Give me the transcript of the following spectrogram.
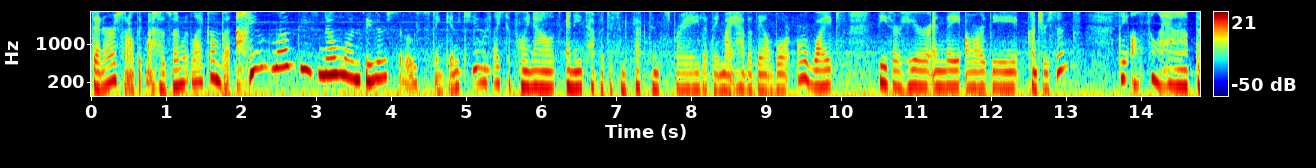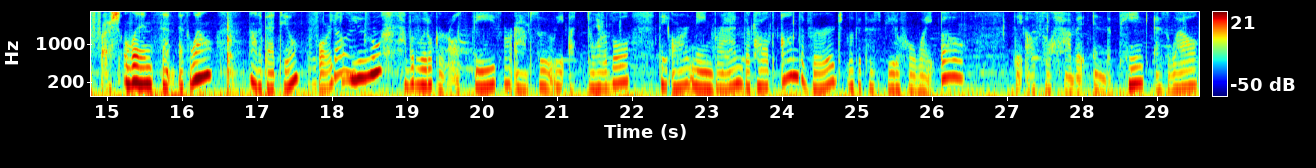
thinner, so I don't think my husband would like them, but I love these no ones. These are so stinking cute. I always like to point out any type of disinfectant spray that they might have available or wipes. These are here, and they are the country scent. They also have the fresh linen scent as well. Not a bad deal. For you have a little girl, these are absolutely adorable. They are name brand. They're called On the Verge. Look at this beautiful white bow. They also have it in the pink as well.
